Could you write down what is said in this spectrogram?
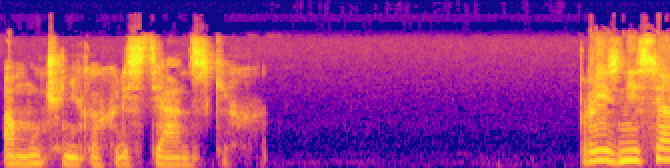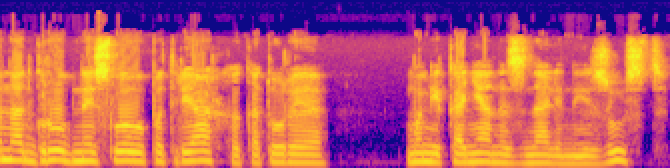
о мучениках христианских. Произнеся надгробное слово патриарха, которое мамиконяны знали наизусть,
